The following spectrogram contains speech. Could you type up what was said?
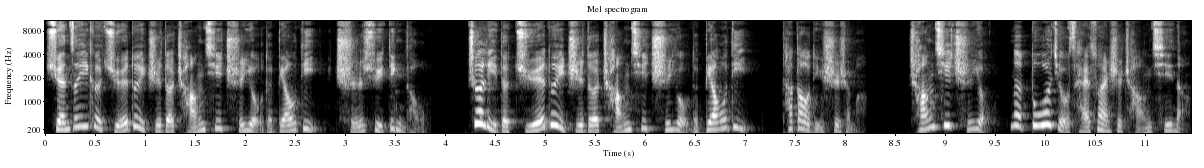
选择一个绝对值得长期持有的标的，持续定投。这里的绝对值得长期持有的标的，它到底是什么？长期持有，那多久才算是长期呢？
